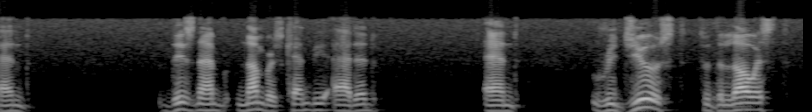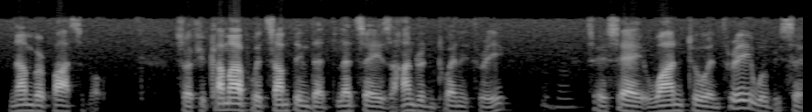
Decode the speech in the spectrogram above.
and these num- numbers can be added and reduced to the lowest number possible. So if you come up with something that, let's say, is 123, mm-hmm. so you say 1, 2, and 3 will be 6. Mm-hmm.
